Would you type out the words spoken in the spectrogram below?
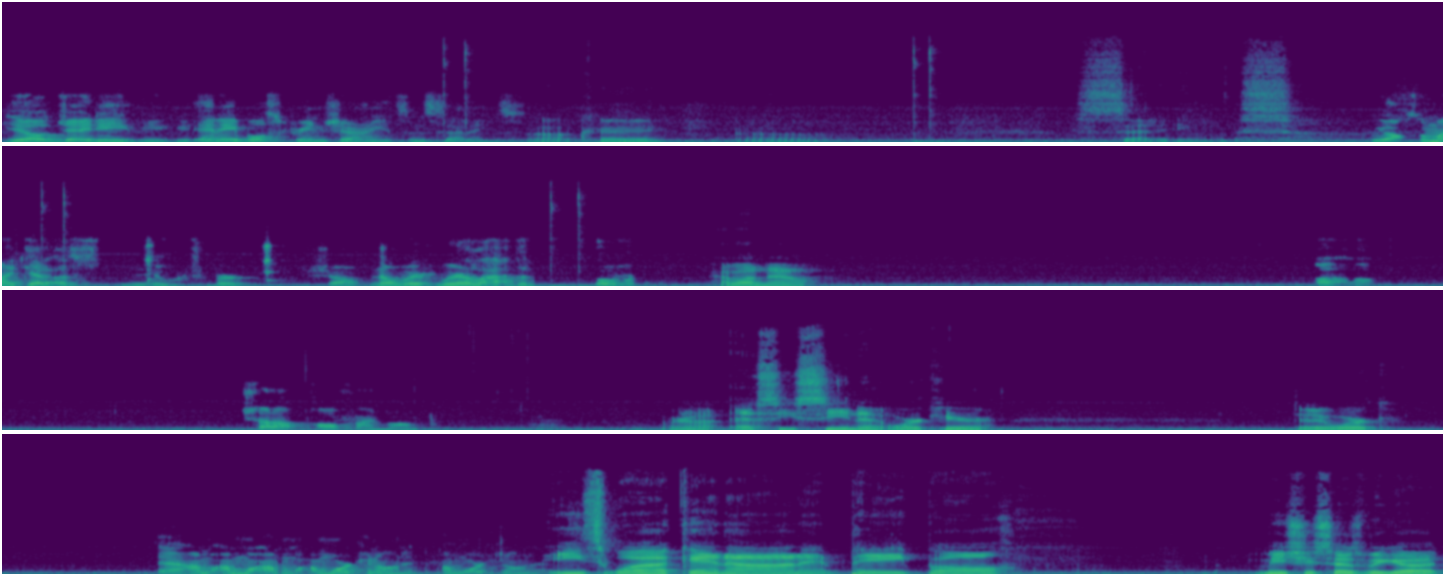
Yo, JD, enable screen sharing. It's in settings. Okay. Uh, settings. We also might get a nuked for show. No, we're, we're allowed to over. How about now? Uh oh. Shut up, Paul Finebaum. We're not SEC network here. Did it work? Yeah, I'm, I'm, I'm, I'm working on it. I'm working on it. He's working on it, people. Mishi says we got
